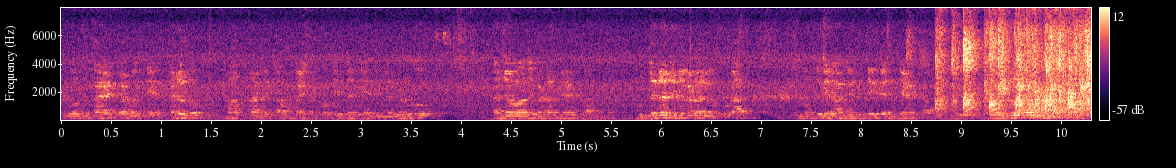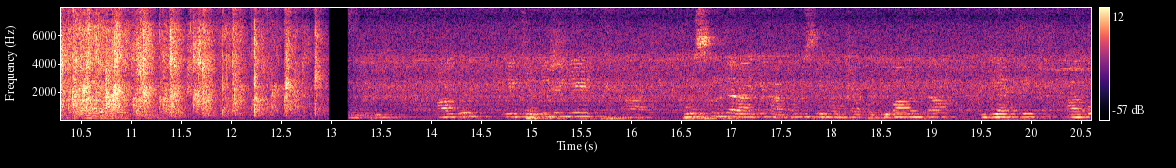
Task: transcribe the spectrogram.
ಈ ಒಂದು ಕಾರ್ಯಕ್ರಮಕ್ಕೆ ಕರೆದು ಮಾತನಾಡಲಿಕ್ಕೆ ಅವಕಾಶ ಕೊಟ್ಟಿದ್ದಕ್ಕೆ ನಿಮ್ಮೆಲ್ಲರಿಗೂ ಧನ್ಯವಾದಗಳನ್ನು ಹೇಳ್ತಾ ಮುಂದಿನ ದಿನಗಳಲ್ಲೂ ಕೂಡ ನಿಮ್ಮೊಂದಿಗೆ ಆಗಿರ್ತೀವಿ ಅಂತ ಹಾಗೂ ಈ ಪ್ರತಿಭೆಗೆ ಪುರಸ್ಕೃತರಾಗಿ ಆಗಮಿಸಿರುವಂತಹ ಪ್ರತಿಭಾವಂತ ವಿದ್ಯಾರ್ಥಿ ಹಾಗೂ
